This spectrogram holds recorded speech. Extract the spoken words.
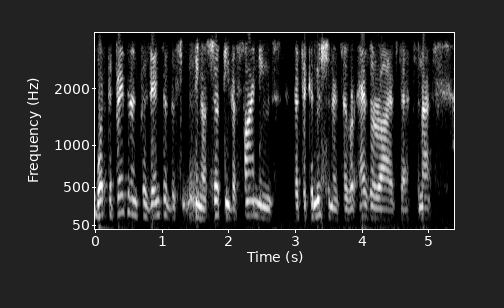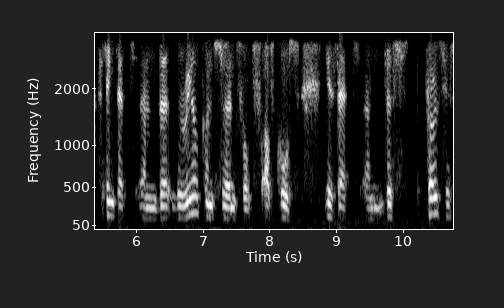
What the president presented this morning are certainly the findings that the commission has, has arrived at. And I, I think that um, the, the real concern, for, of course, is that um, this process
